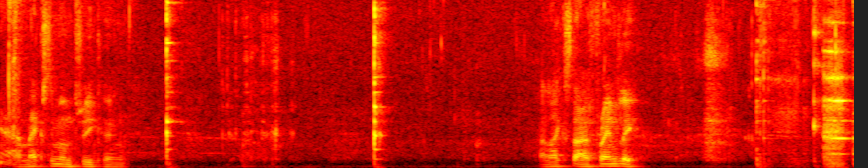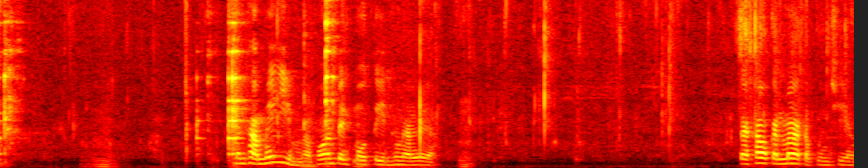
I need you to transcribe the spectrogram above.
yeah maximum three king I like style friendly มันทำให้อิ่มค่ะเพราะมันเป็นโปรตีนทั้งนั้นเลยอะจะเข้ากันมากกับกุนเชียง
